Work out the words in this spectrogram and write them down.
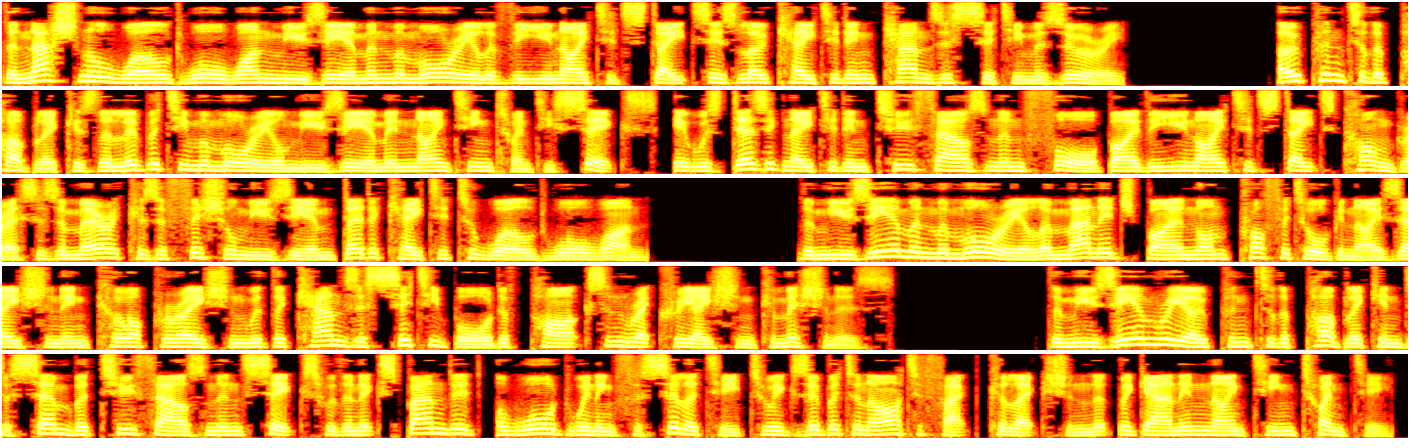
The National World War I Museum and Memorial of the United States is located in Kansas City, Missouri. Opened to the public as the Liberty Memorial Museum in 1926, it was designated in 2004 by the United States Congress as America's official museum dedicated to World War I. The museum and memorial are managed by a non-profit organization in cooperation with the Kansas City Board of Parks and Recreation Commissioners. The museum reopened to the public in December 2006 with an expanded, award-winning facility to exhibit an artifact collection that began in 1920.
